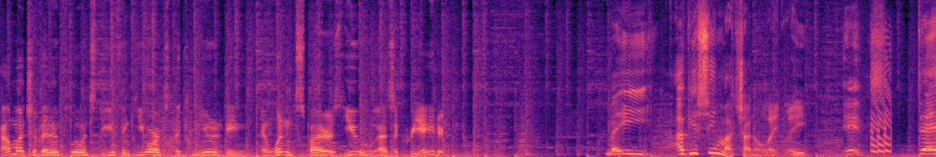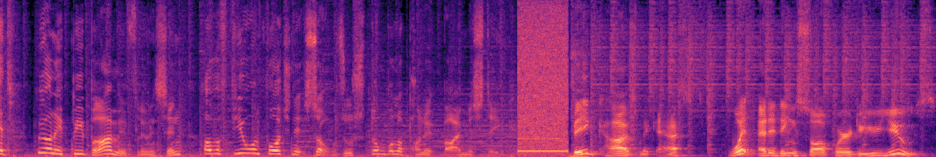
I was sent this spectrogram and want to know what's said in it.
How much of an influence do you think you are to the community, and what inspires you as a creator? Mate, have you seen my channel lately? It's dead. The only people I'm influencing are a few unfortunate souls who stumble upon it by mistake. Big Cosmic asks, what editing software do you use?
